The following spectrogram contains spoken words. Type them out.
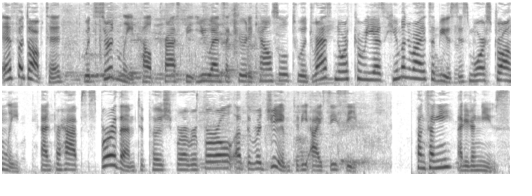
if adopted, would certainly help press the UN Security Council to address North Korea's human rights abuses more strongly and perhaps spur them to push for a referral of the regime to the ICC. Hwang Sang-hee, Arirang News.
